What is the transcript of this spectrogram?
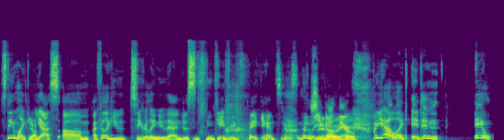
Steam Link. Yeah. Yes. Um, I feel like you secretly knew that and just gave me fake answers until you got there. go. But yeah, like it didn't. It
